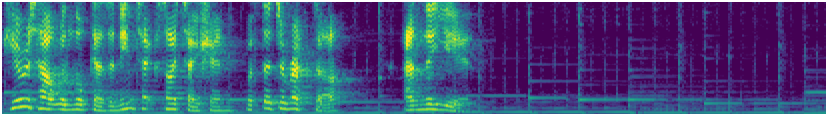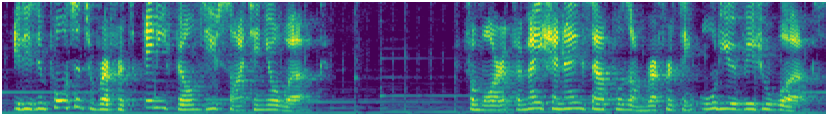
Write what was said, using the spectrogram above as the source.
Here is how it would look as an in-text citation with the director and the year. It is important to reference any films you cite in your work. For more information and examples on referencing audiovisual works,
